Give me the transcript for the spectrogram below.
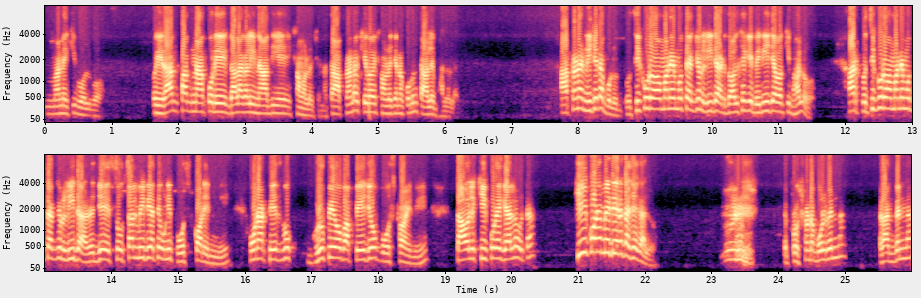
মানে কি বলব? ওই রাগ পাগ না করে গালাগালি না দিয়ে সমালোচনা। তা আপনারাও সেভাবে সমালোচনা করুন, তাহলে ভালো লাগে। আপনারা নিজেরা বলুন প্রতিকুর রহমানের মতো একজন লিডার দল থেকে বেরিয়ে যাওয়া কি ভালো? আর প্রতিকুর রহমানের মতো একজন লিডার যে সোশ্যাল মিডিয়াতে উনি পোস্ট করেননি, ওনার ফেসবুক গ্রুপেও বা পেজেও পোস্ট হয়নি, তাহলে কি করে গেল ওটা? কি করে মিডিয়ার কাছে গেল? প্রশ্নটা বলবেন না, রাখবেন না।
